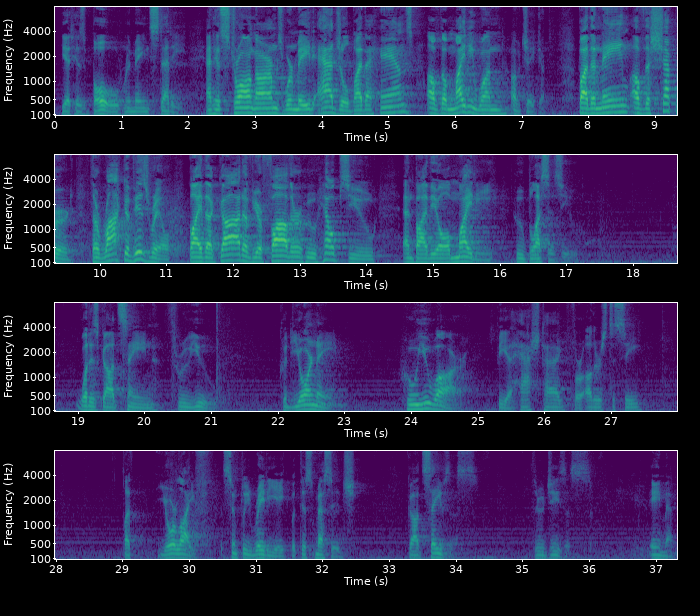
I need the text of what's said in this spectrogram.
Yet his bow remained steady and his strong arms were made agile by the hands of the mighty one of Jacob, by the name of the shepherd, the rock of Israel, by the God of your father who helps you, and by the Almighty who blesses you. What is God saying through you? Could your name, who you are, be a hashtag for others to see? Let your life simply radiate with this message God saves us through Jesus. Amen.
